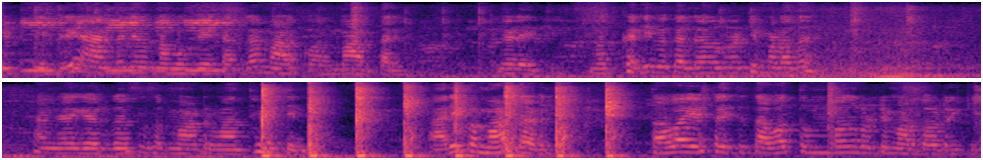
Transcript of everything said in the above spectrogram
ಇಡ್ತೀನಿ ರೀ ಆಮೇಲೆ ಇವ್ರು ನಮಗೆ ಬೇಕಂದ್ರೆ ಮಾಡ್ಕೊ ಮಾಡ್ತಾರೆ. ನಡೆಯುತ್ತೆ ಮತ್ತು ಕಲಿಬೇಕಂದ್ರೆ ಅವ್ರು ರೊಟ್ಟಿ ಮಾಡೋದು. ಹಾಗಾಗಿ ಅವ್ರಿಗೆ ಸ್ವಲ್ಪ ಸ್ವಲ್ಪ ಮಾಡ್ರಿ ಅಂತ ಹೇಳ್ತೀನಿ. ಆರಿಪ ಮಾಡ್ತಾಳ್ರಿ ತವ ಎಷ್ಟೈತಿ? ತವ ತುಂಬ ರೊಟ್ಟಿ ಮಾಡ್ತಾಳ್ರಿ ಆಕಿ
